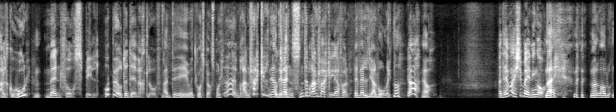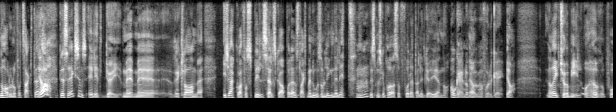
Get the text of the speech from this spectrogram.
alkohol, men for spill. Og burde det vært lov? Nei, det er jo et godt spørsmål. Ja, Brannfakkelen, Ja, på det er grensen til brannfakkel iallfall. Det er veldig alvorlig nå. Ja. Ja. ja, det var ikke meninga. Nei, nå har, du, nå har du nå fått sagt det. Ja. Det som jeg syns er litt gøy med, med reklame, ikke akkurat for spillselskap og den slags, men noe som ligner litt. Hvis vi skal prøve å få dette litt gøy igjen nå. OK, nå prøver vi å få det gøy. Ja. Når jeg kjører bil og hører på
